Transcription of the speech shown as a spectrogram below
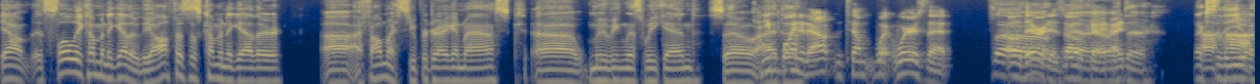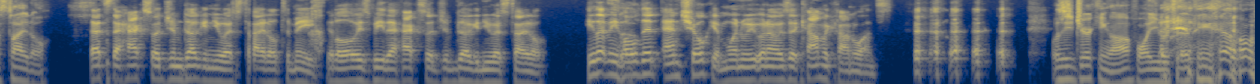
Yeah, it's slowly coming together. The office is coming together. Uh, I found my Super Dragon mask uh, moving this weekend. So Can you I point it out and tell me where, where is that? so- Oh, there it is. yeah, Okay. right I- there, next to the U.S. title. That's the Hacksaw Jim Duggan U.S. title to me. It'll always be the Hacksaw Jim Duggan U.S. title. He let me So- hold it and choke him when we when I was at Comic Con once. Was he jerking off while you were choking him?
